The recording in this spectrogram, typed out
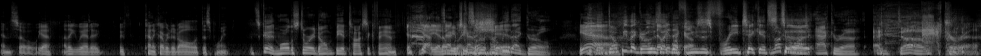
And so yeah, I think we had a we've kind of covered it all at this point. It's good. Moral of the story: Don't be a toxic fan. Yeah, yeah, don't be a exactly. piece don't, of don't be that girl. yeah, don't be that girl who's Don't be like that girl. refuses free tickets I'm not to. gonna watch Acura and Dove. Akira.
